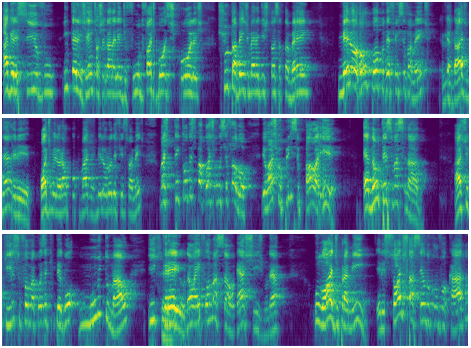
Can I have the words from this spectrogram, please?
agressivo, inteligente ao chegar na linha de fundo, faz boas escolhas, chuta bem de média distância também. Melhorou um pouco defensivamente, é verdade, né? Ele pode melhorar um pouco mais, mas melhorou defensivamente. Mas tem todo esse pacote que você falou. Eu acho que o principal aí é não ter se vacinado. Acho que isso foi uma coisa que pegou muito mal e Sim. creio, não é informação, é achismo, né? O Lodge, para mim, ele só está sendo convocado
